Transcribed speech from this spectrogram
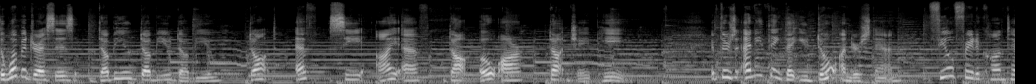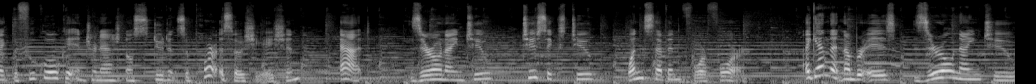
The web address is www.fcif.or.jp. If there's anything that you don't understand, feel free to contact the Fukuoka International Student Support Association at 092 262 1744. Again, that number is 092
